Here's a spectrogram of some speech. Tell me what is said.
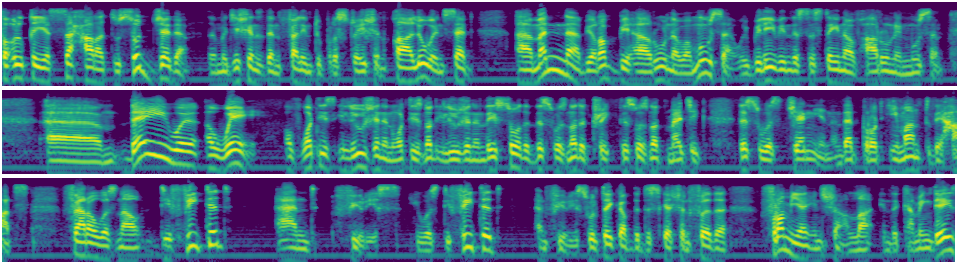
فَأُلْقِيَ السَّحَرَةُ سُجَّدًا The magicians then fell into prostration. قالوا and said, آمَنَّا بِرَبِّ هَارُونَ وَمُوسَى We believe in the sustainer of Harun and Musa. Um, they were aware of what is illusion and what is not illusion, and they saw that this was not a trick, this was not magic, this was genuine, and that brought Iman to their hearts. Pharaoh was now defeated and furious. He was defeated and furious. We'll take up the discussion further from here, inshallah, in the coming days.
